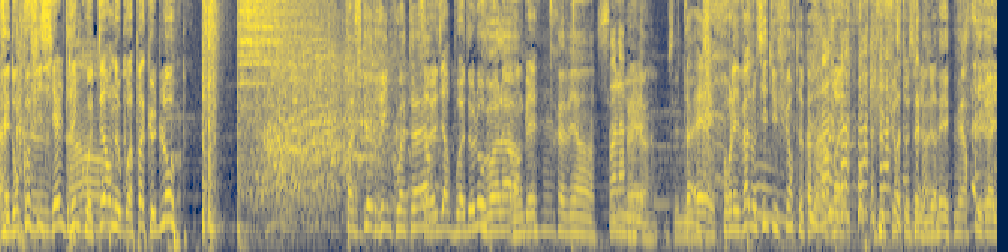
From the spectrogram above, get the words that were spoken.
C'est donc officiel, Drinkwater ne boit pas que de l'eau. Parce que Drinkwater. Ça veut dire bois de l'eau Voilà. en anglais. Très bien. C'est Voilà. nul. Ouais. C'est nul. T'as- eh, pour les vannes aussi, tu furtes pas mal. Ouais, je furte aussi, j'aime bien. Allez, merci Greg.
